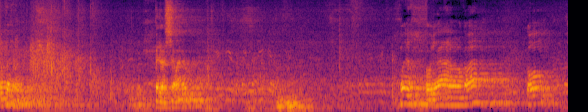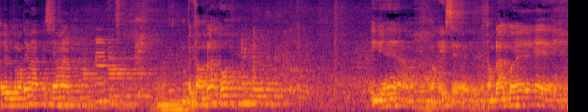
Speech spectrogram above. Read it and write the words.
¿eh? A. ¿eh? Pero Shabana, Bueno, pues ya vamos a acabar con el último tema que se llama Pescado en Blanco. Y viene a no reírse, ¿eh? Pescado en Blanco es que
